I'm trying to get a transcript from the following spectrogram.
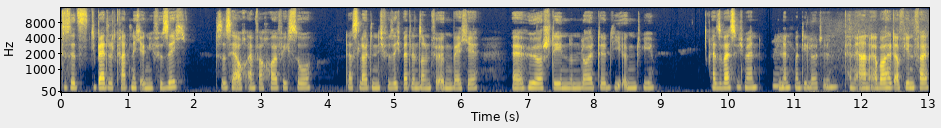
das jetzt, die bettelt gerade nicht irgendwie für sich. Das ist ja auch einfach häufig so, dass Leute nicht für sich betteln, sondern für irgendwelche äh, höher stehenden Leute, die irgendwie, also weißt du, wie ich meine? Wie Mhm. nennt man die Leute denn? Keine Ahnung, aber halt auf jeden Fall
